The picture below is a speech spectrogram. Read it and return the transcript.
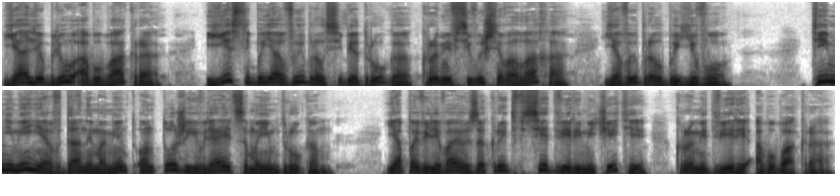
«Я люблю Абу Бакра, и если бы я выбрал себе друга, кроме Всевышнего Аллаха, я выбрал бы его. Тем не менее, в данный момент он тоже является моим другом. Я повелеваю закрыть все двери мечети, кроме двери Абу Бакра».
